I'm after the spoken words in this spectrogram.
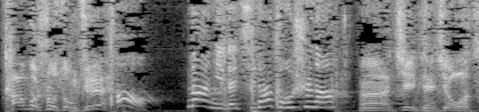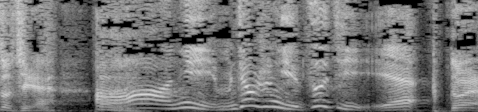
糖果树总局。哦，那你的其他同事呢？嗯、呃，今天就我自己。啊、哦，你们就是你自己。对，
